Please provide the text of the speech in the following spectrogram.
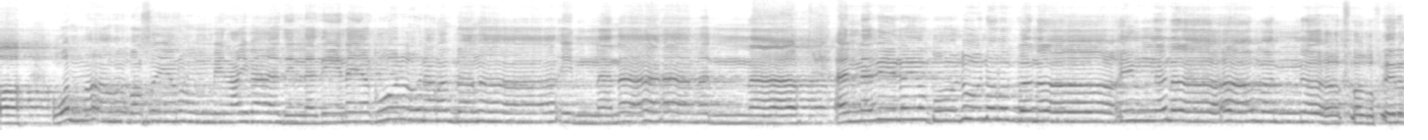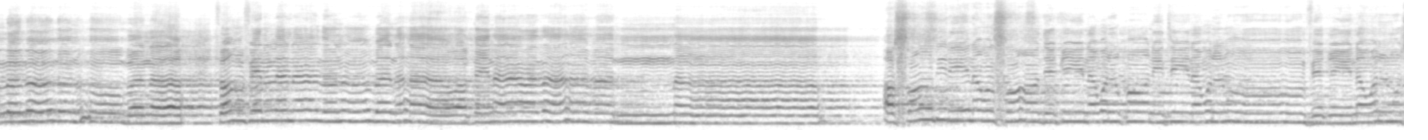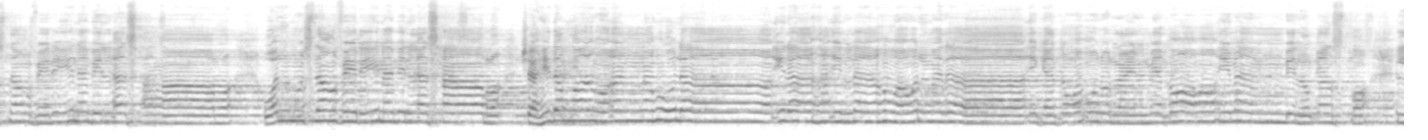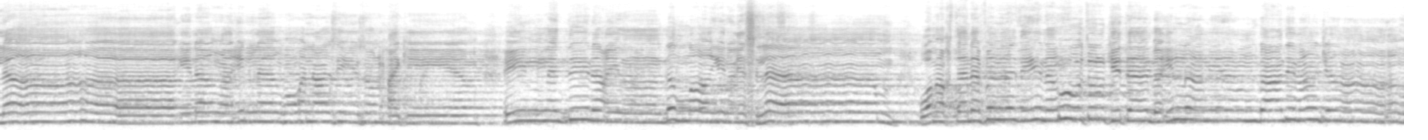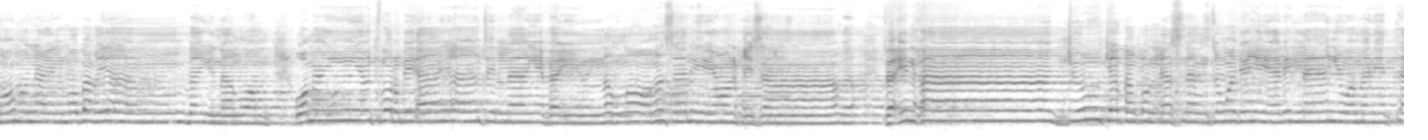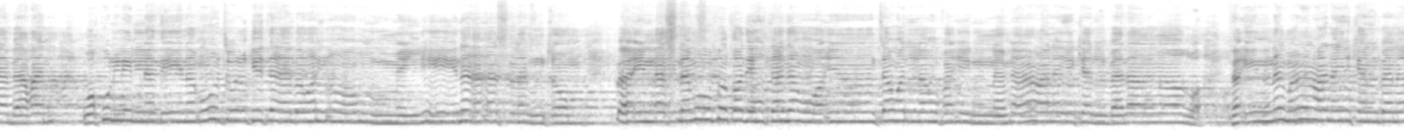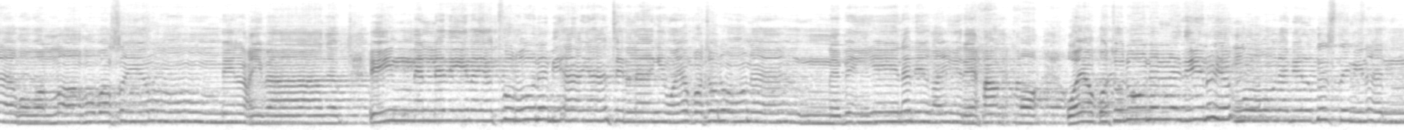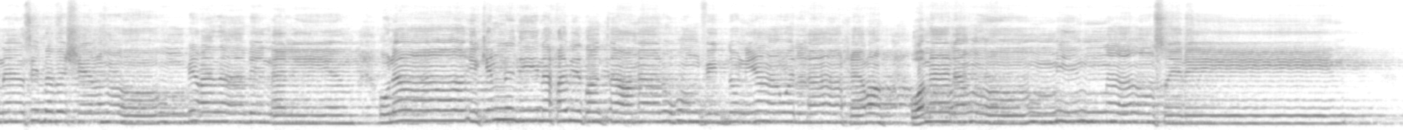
والله بصير بالعباد الذين يقولون ربنا إننا آمنا. الذين يقولون ربنا إننا آمنا. فاغفر لنا ذنوبنا فاغفر لنا ذنوبنا وقنا عذاب النار. الصابرين والصادقين والقانتين والمنفقين والمستغفرين بالأسحار والمستغفرين بالأسحار. شهد الله أنه لا إله إلا هو والملائكة وأولو العلم قائما بالقسط. لا إله إلا هو العزيز الحكيم. إن الدين عند الله الإسلام. وما اختلف الذين أوتوا الكتاب إلا من بغيا بينهم. ومن يكفر بآيات الله فإن الله سريع الحساب. فإن حاجوك فقل أسلمت وجهي لله ومن اتبعن وقل للذين أوتوا الكتاب والأميين أسلمتم. فإن أسلموا فقد اهتدوا وإن تولوا فإنما عليك البلاغ. فإنما عليك البلاغ والله بصير بالعباد. إن الذين يكفرون بآيات الله ويقتلون النبيين بغير حق ويقتلون الذين يأمرون بالقسط من الناس فبشرهم بعذاب أليم. أولئك الذين حبطت أعمالهم في الدنيا والآخرة وما لهم من ناصرين.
